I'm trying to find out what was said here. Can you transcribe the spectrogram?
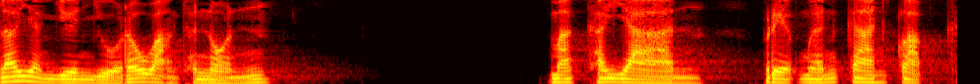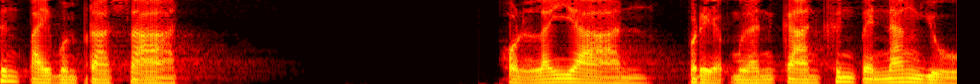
แล้วยังยืนอยู่ระหว่างถนน มัคคยาน เปรียบเหมือนการกลับขึ้นไปบนปราศาสตร์ผลลยาน เปรียบเหมือนการขึ้นไปนั่งอยู่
